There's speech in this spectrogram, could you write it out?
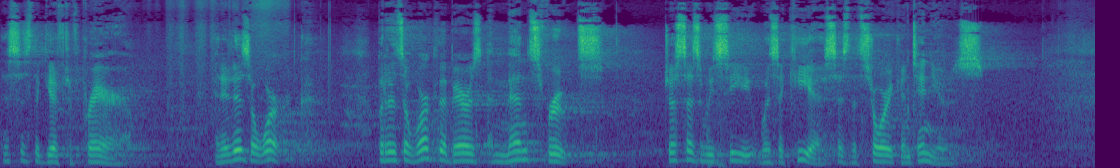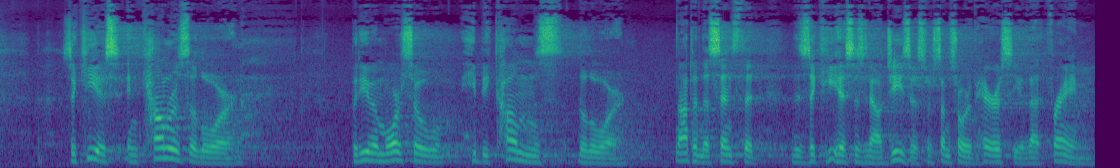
This is the gift of prayer, and it is a work, but it's a work that bears immense fruits, just as we see with Zacchaeus as the story continues. Zacchaeus encounters the Lord but even more so, he becomes the Lord. Not in the sense that Zacchaeus is now Jesus or some sort of heresy of that frame,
